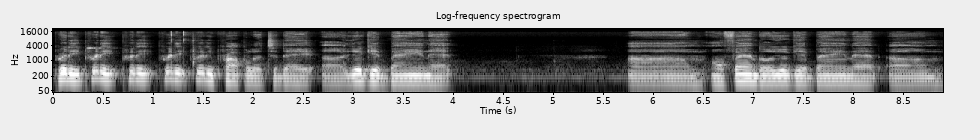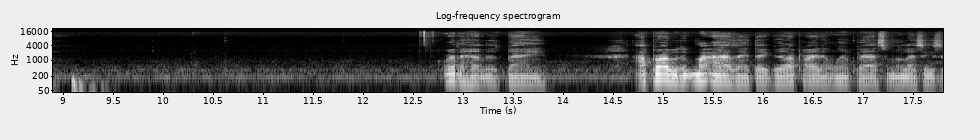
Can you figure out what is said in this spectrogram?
pretty, pretty, pretty, pretty, pretty popular today. Uh, you'll get Bane at um, on FanDuel. You'll get Bane at um, where the hell is Bane? I probably my eyes ain't that good. I probably didn't went past him unless he's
